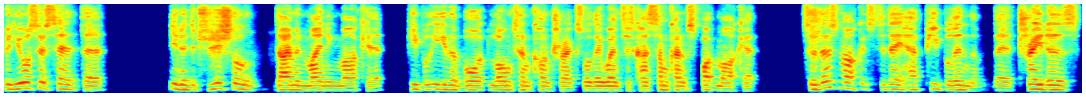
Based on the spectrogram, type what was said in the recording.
But you also said that, you know, the traditional diamond mining market, people either bought long-term contracts or they went to kind of some kind of spot market. So those markets today have people in them. They're traders.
